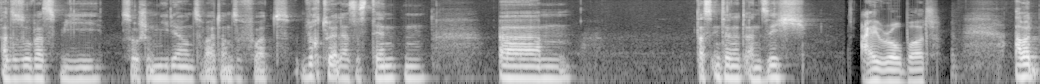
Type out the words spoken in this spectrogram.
Also sowas wie Social Media und so weiter und so fort, virtuelle Assistenten, ähm, das Internet an sich. iRobot. Aber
